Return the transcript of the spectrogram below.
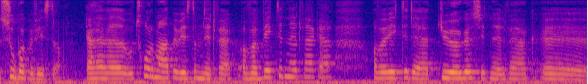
super bevidst om. Jeg har været utrolig meget bevidst om netværk, og hvor vigtigt netværk er, og hvor vigtigt det er at dyrke sit netværk, øh,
